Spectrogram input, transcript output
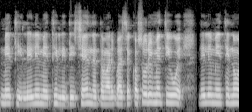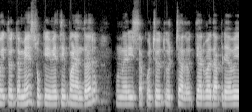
મેથી, લીલી મેથી લીધી છે ને તમારી પાસે કસૂરી મેથી હોય, લીલી મેથી ન હોય તો તમે સૂકી મેથી પણ અંદર ઉમેરી શકો છો. તો ચાલો, ત્યારબાદ આપણે હવે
